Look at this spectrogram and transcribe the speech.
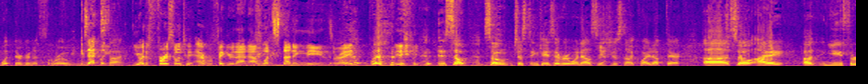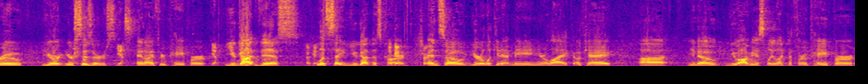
what they're going to throw Exactly. next time. You're the first one to ever figure that out. What stunning means, right? so, so just in case everyone else is Yeah. just not quite up there. Uh, so I, uh, you threw your your scissors, Yes. and I threw paper. Yep, You you got this. Okay. Let's say you got this card, Okay, sure. and so you're looking at me and you're like, okay. Uh, you know, you obviously like to throw paper.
